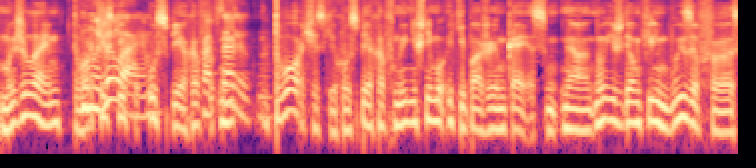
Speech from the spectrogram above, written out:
мы желаем творческих желаем. успехов. Абсолютно. Творческих успехов нынешнему экипажу МКС. А, Ну и ждем фильм «Вызов» э, с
